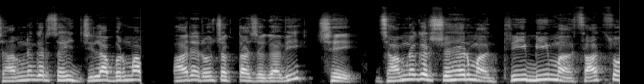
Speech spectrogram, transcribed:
જામનગર સહિત જિલ્લાભરમાં ભારે રોચકતા જગાવી છે. જામનગર શહેરમાં થ્રી બીમાં સાતસો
